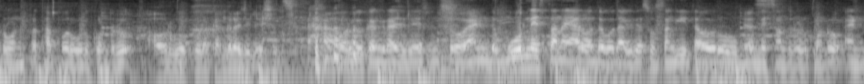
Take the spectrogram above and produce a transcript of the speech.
ಡ್ರೋನ್ ಪ್ರತಾಪ್ ಅವರು ಉಳ್ಕೊಂಡ್ರು. ಅವ್ರಿಗೂ ಕೂಡ ಕಂಗ್ರ್ಯಾಚುಲೇಷನ್ಸ್ ಅವ್ರಿಗೂ ಕಂಗ್ರ್ಯಾಚುಲೇಷನ್ಸ್ ಸೊ ಆ್ಯಂಡ್ ಮೂರನೇ ಸ್ಥಾನ ಯಾರು ಅಂತ ಗೊತ್ತಾಗಿದೆ. ಸೊ ಸಂಗೀತ ಅವರು ಮೂರನೇ ಸ್ಥಾನದಲ್ಲಿ ಉಳ್ಕೊಂಡ್ರು. ಆ್ಯಂಡ್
